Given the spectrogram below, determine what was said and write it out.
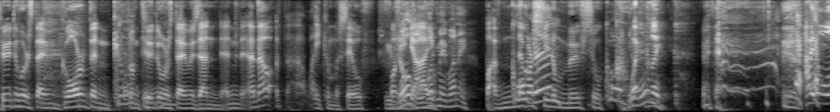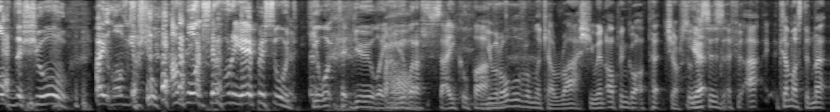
Two doors down. Gordon from Two Doors Down was in, and and I, I like him myself. He was Funny all guy. over me, wasn't? But I've never seen him move so Go quickly. I love the show. I love your show. I've watched every episode. He looked at you like you were a oh. psychopath. You were all over him like a rash. You went up and got a picture. So Yeah. this is, if I, I must admit,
